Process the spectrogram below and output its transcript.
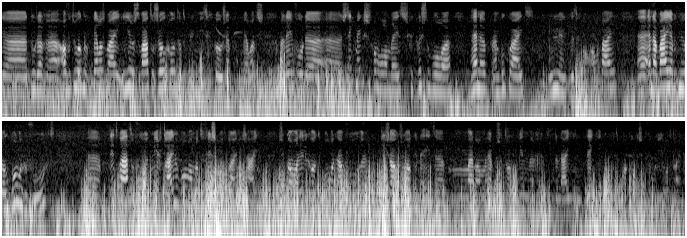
eh, doe er eh, af en toe ook nog pellets bij. Hier is het water zo groot dat ik nu niet gekozen heb voor pellets. Alleen voor de eh stickmix van Holland Baits, gekruste bollen, hennep en boekwijd. Nu in dit geval allebei. Eh, en daarbij heb ik nu ook bollen gevoerd. Eh, dit water voer ik meer kleine bollen, omdat de vissen wat kleiner zijn. Dus ik kan wel hele grote bollen gaan voeren. Die zouden ze wel kunnen eten, maar dan hebben ze toch minder de neiging, denk ik, om het te pakken. Dus ik voer hier wat kleiner.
